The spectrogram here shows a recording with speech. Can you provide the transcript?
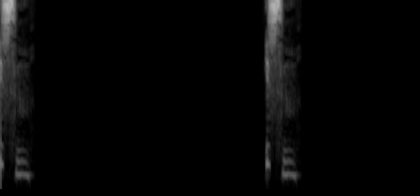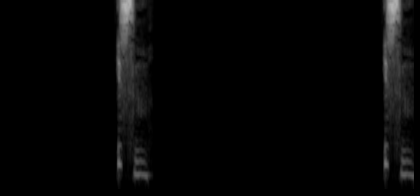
اسم. اسم. اسم. اسم.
